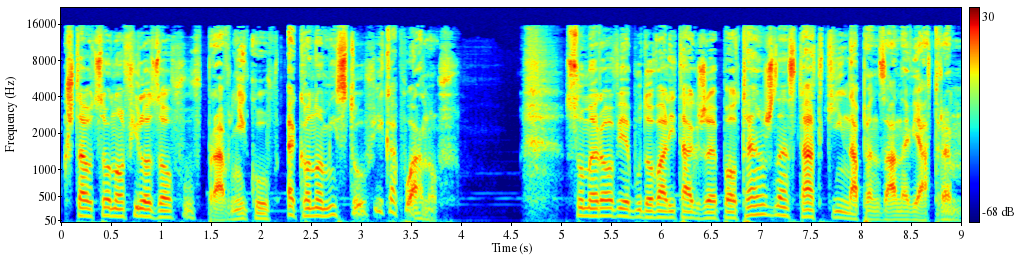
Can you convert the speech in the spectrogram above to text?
Kształcono filozofów, prawników, ekonomistów i kapłanów. Sumerowie budowali także potężne statki napędzane wiatrem.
